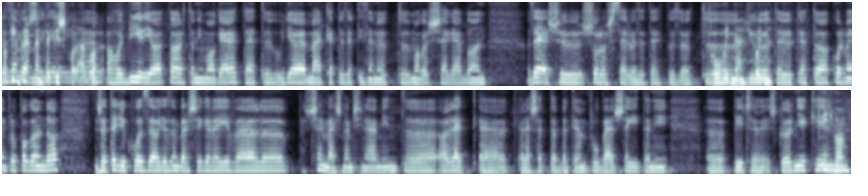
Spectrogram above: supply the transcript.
akik nem mentek iskolába. Ahogy bírja tartani magát, tehát ugye már 2015 magasságában az első soros szervezetek között hogyne, gyűlölte hogyne. őket a kormánypropaganda, és hát tegyük hozzá, hogy az emberiség erejével hát semmi más nem csinál, mint a legelesettebbeken próbál segíteni Pécsen és környékén. Így van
